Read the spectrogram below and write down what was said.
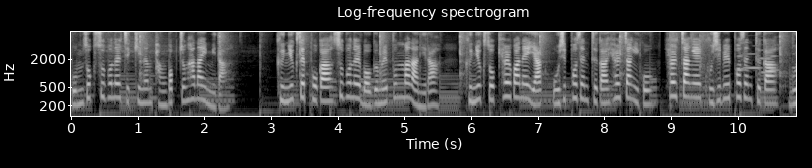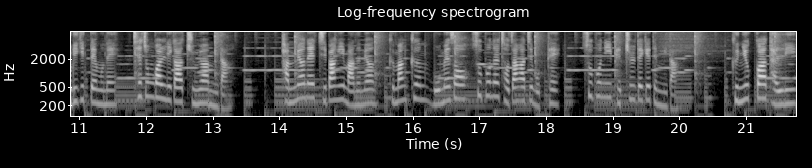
몸속 수분을 지키는 방법 중 하나입니다. 근육세포가 수분을 머금을 뿐만 아니라 근육 속 혈관의 약 50%가 혈장이고 혈장의 91%가 물이기 때문에 체중 관리가 중요합니다. 반면에 지방이 많으면 그만큼 몸에서 수분을 저장하지 못해 수분이 배출되게 됩니다. 근육과 달리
